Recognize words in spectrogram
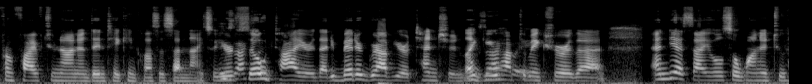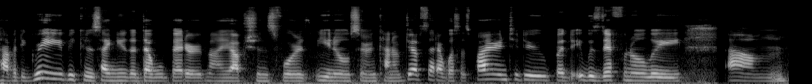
from five to nine and then taking classes at night. So you're so tired that it better grab your attention. Like exactly. you have to make sure that. And yes, I also wanted to have a degree because I knew that that would better my options for you know certain kind of jobs that I was aspiring to do. But it was definitely. Um,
